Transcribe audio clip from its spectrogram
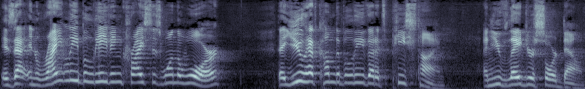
is that in rightly believing Christ has won the war, that you have come to believe that it's peacetime and you've laid your sword down.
